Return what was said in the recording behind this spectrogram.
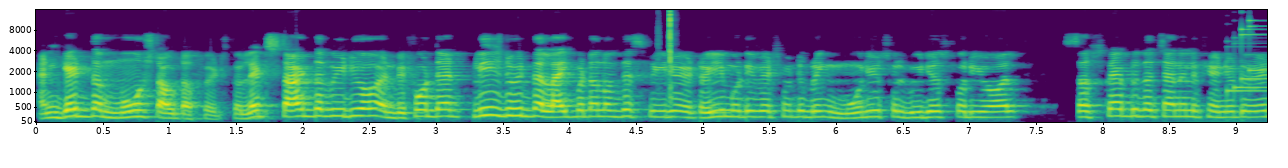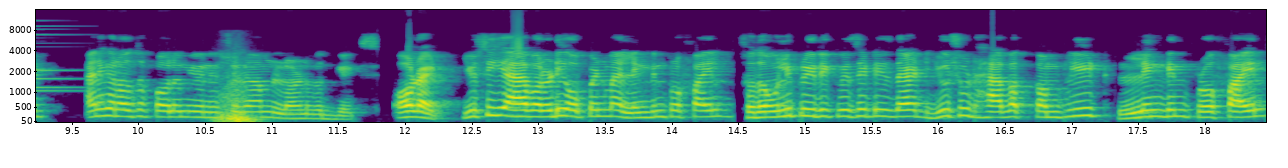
and get the most out of it. So let's start the video and before that please do hit the like button of this video. It really motivates me to bring more useful videos for you all. Subscribe to the channel if you're new to it and you can also follow me on Instagram learn with Giggs. Alright, you see I have already opened my LinkedIn profile. So the only prerequisite is that you should have a complete LinkedIn profile.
